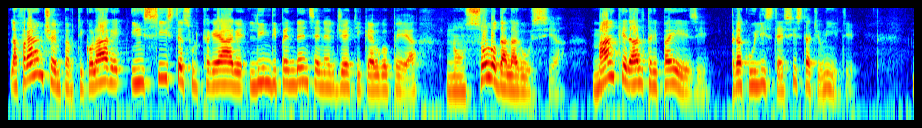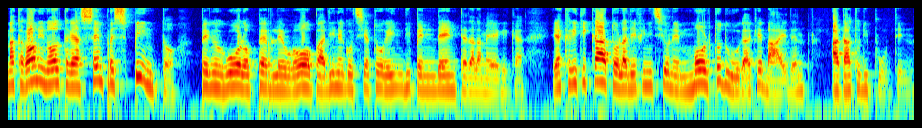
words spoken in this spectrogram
La Francia in particolare insiste sul creare l'indipendenza energetica europea non solo dalla Russia, ma anche da altri paesi, tra cui gli stessi Stati Uniti. Macron inoltre ha sempre spinto per un ruolo per l'Europa di negoziatore indipendente dall'America e ha criticato la definizione molto dura che Biden ha dato di Putin.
